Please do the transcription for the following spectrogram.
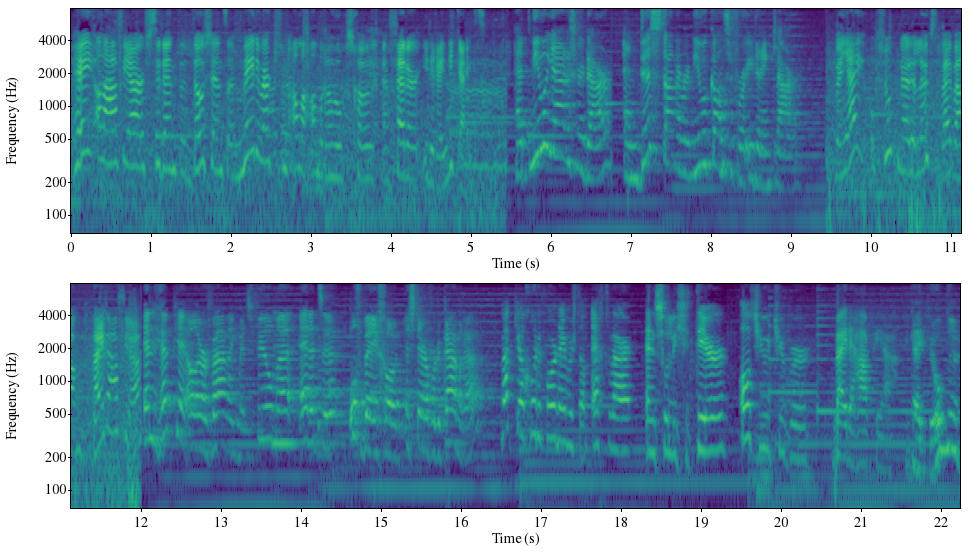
Hey alle HVA'ers, studenten, docenten, medewerkers van alle andere hogescholen en verder iedereen die kijkt. Het nieuwe jaar is weer daar en dus staan er weer nieuwe kansen voor iedereen klaar. Ben jij op zoek naar de leukste bijbaan bij de HVA? En heb jij al ervaring met filmen, editen of ben je gewoon een ster voor de camera? Maak jouw goede voornemens dan echt waar. En solliciteer als YouTuber bij de HVA. Kijk je onder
